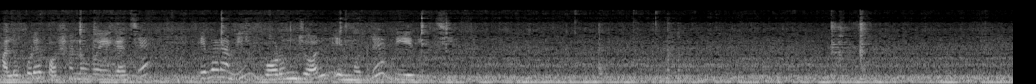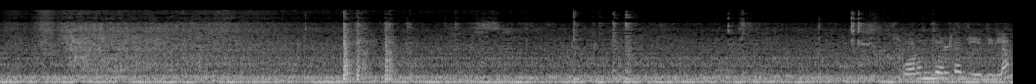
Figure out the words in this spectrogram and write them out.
ভালো করে কষানো হয়ে গেছে। এবার আমি গরম জল এর মধ্যে দিয়ে দিচ্ছি। গরম জলটা দিয়ে দিলাম।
